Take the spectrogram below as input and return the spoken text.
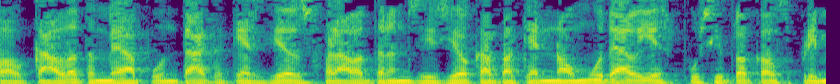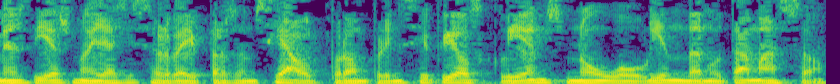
L'alcalde també va apuntar que aquests dies es farà la transició cap a aquest nou model i és possible que els primers dies no hi hagi servei presencial, però en principi els clients no ho haurien de notar massa.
